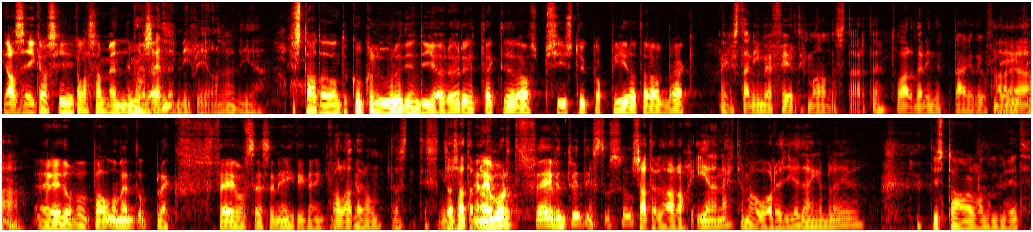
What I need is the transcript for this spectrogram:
Ja, zeker als je je klassement niet Er meer zijn hebt. er niet veel. Hè, die, Je staat er dan te koekeloeren, die in de jareur trekt eraf, precies een stuk papier dat eraf brak. En je staat niet met 40 man aan de start. Hè. Het waren er in de 80 of ah, 90. ja. Hij reed op een bepaald moment op plek 5 of 96, denk ik. Voilà, daarom. Dat is, het is niet... Zat er, En hij wordt 25 of zo. zat er nou nog één en achter, maar waar is die dan gebleven? Die staan nog aan de meet.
